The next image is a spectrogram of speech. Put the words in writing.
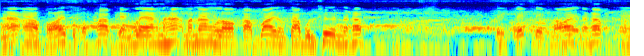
นะฮะขอให้สุขภาพแข็งแรงนะฮะมานั่งรอกลับไหว้หลวงตาบุญชื่นนะครับ เด็กเล็กเด็กน้อยนะครับนี่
